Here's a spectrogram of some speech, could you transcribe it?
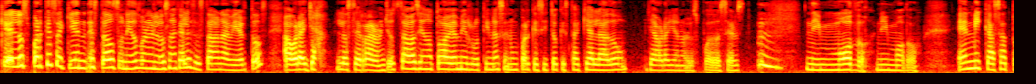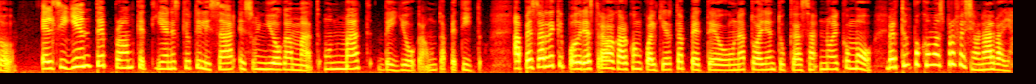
que los parques aquí en Estados Unidos, bueno, en Los Ángeles estaban abiertos, ahora ya los cerraron. Yo estaba haciendo todavía mis rutinas en un parquecito que está aquí al lado y ahora ya no los puedo hacer. Ni modo, ni modo. En mi casa todo. El siguiente prompt que tienes que utilizar es un yoga mat, un mat de yoga, un tapetito. A pesar de que podrías trabajar con cualquier tapete o una toalla en tu casa, no hay como verte un poco más profesional, vaya,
